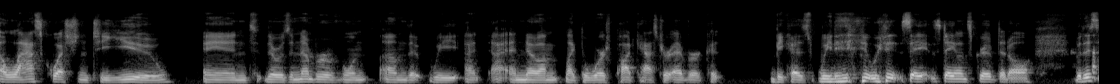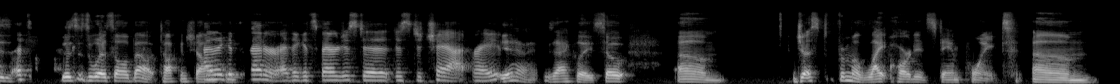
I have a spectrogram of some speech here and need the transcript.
a last question to you, and there was a number of one um, that we I, I know I'm like the worst podcaster ever because we didn't we didn't say stay on script at all. But this is this is what it's all about talking shop. I think it's better. I think it's better just to just to chat right? Yeah exactly. So um just from a lighthearted standpoint um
